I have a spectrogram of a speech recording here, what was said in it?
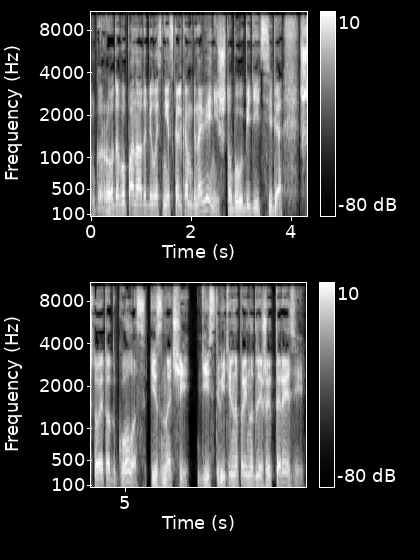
Гродову понадобилось несколько мгновений, чтобы убедить себя, что этот голос из ночи действительно принадлежит Терезии,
